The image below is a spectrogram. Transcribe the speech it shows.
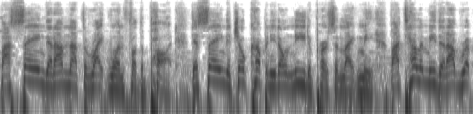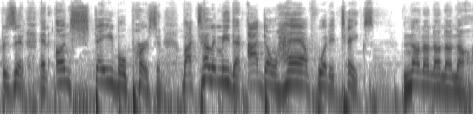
by saying that I'm not the right one for the part. They're saying that your company don't need a person like me. By telling me that I represent an unstable person. By telling me that I don't have what it takes. No, no, no, no, no.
